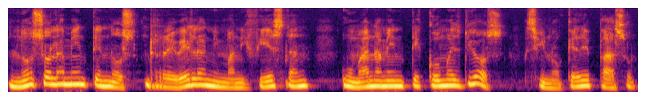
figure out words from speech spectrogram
no solamente nos revelan y manifiestan humanamente cómo es Dios, sino que de paso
